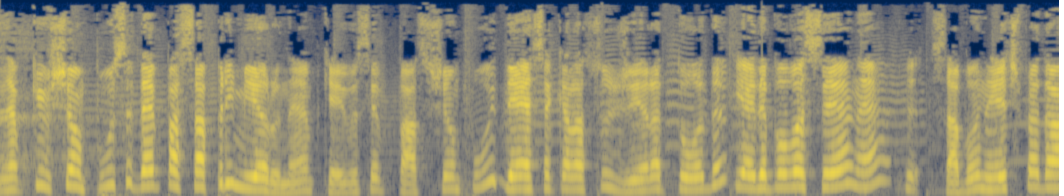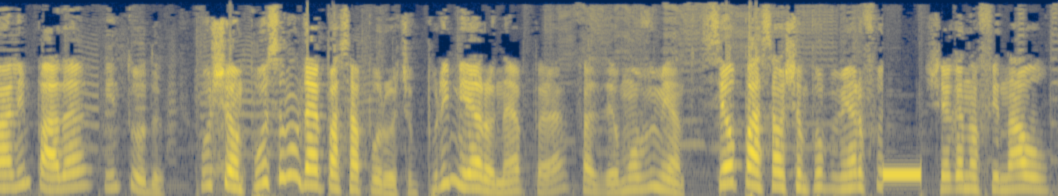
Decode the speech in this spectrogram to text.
É porque o shampoo você deve passar primeiro, né? Porque aí você passa o shampoo e desce aquela sujeira toda. E aí depois você, né? Sabonete pra dar uma limpada em tudo. O shampoo você não deve passar por último. Primeiro, né? Pra fazer o movimento. Se eu passar o shampoo primeiro, chega no final. c-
